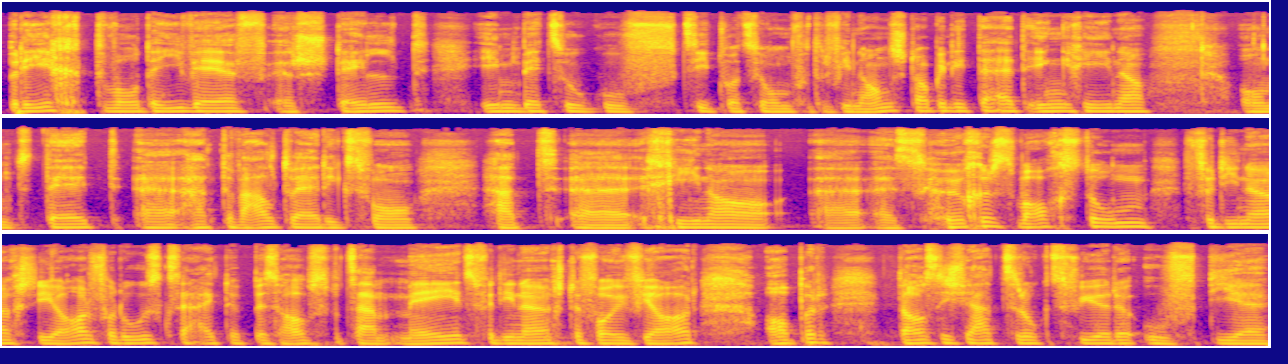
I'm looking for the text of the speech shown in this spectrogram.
Berichte, die der IWF erstellt in Bezug auf die Situation von der Finanzstabilität in China. Und dort äh, hat der Weltwährungsfonds hat, äh, China äh, ein höheres Wachstum für die nächsten Jahre vorausgesagt, etwa ein halbes Prozent mehr jetzt für die nächsten fünf Jahre. Aber das ist auch zurückzuführen auf die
